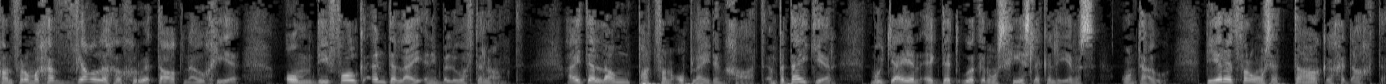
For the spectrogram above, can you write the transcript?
gaan vir hom 'n geweldige groot taak nou gee om die volk in te lei in die beloofde land. Hy het 'n lang pad van opleiding gehad. En partykeer moet jy en ek dit ook in ons geestelike lewens onthou. Die Here het vir ons 'n taak en gedagte.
